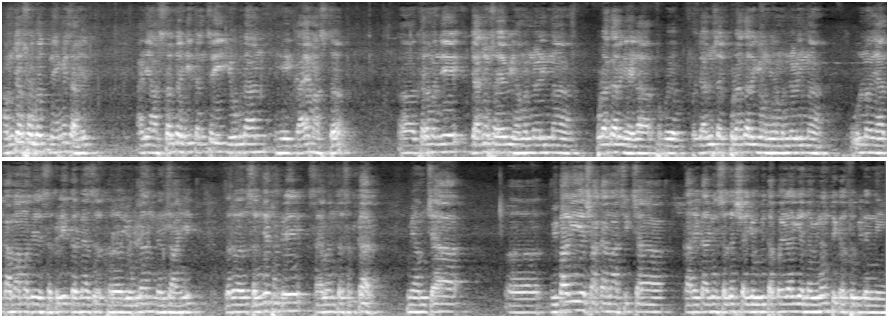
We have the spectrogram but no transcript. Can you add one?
आमच्यासोबत नेहमीच आहेत आणि असतातही त्यांचंही योगदान हे कायम असतं. खरं म्हणजे जाधव साहेब ह्या मंडळींना पुढाकार घ्यायला जालू साहेब पुढाकार घेऊन या मंडळींना पूर्ण या कामामध्ये सक्रिय करण्याचं खरं योगदान त्यांचं आहे. तर संजय ठाकरे साहेबांचा सत्कार. मी आमच्या विभागीय शाखा नाशिकच्या कार्यकारिणी सदस्य योगिता बैरागी यांना विनंती करतो की त्यांनी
